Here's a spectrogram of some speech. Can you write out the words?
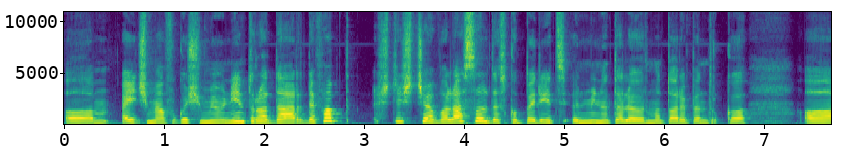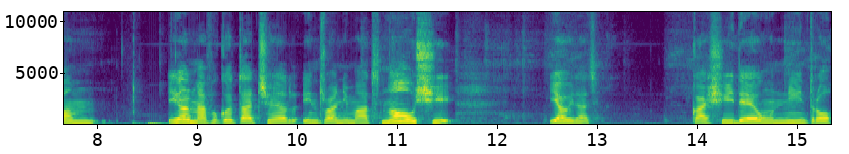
Uh, aici mi-a făcut și mie un intro, dar de fapt, știți ce, vă las să-l descoperiți în minutele următoare pentru că Um, el mi-a făcut acel intro animat nou și ia uitați. Ca și de un intro,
